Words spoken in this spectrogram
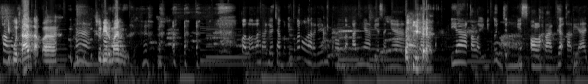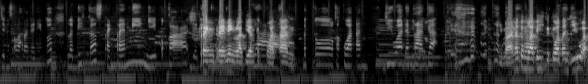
Kalau- Ciputat apa Nah, Sudirman? kalau olahraga cabang itu kan olahraga yang diperlombakannya biasanya. Oh, iya. Kalau- Iya, kalau ini tuh jenis olahraga kali ya. Jenis olahraganya itu lebih ke strength training gitu, Kak. Jadi Strength training, latihan Ya. kekuatan. betul kekuatan jiwa dan raga. Gimana tuh ngelatih kekuatan jiwa?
